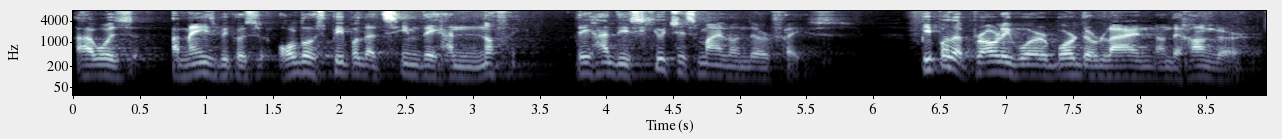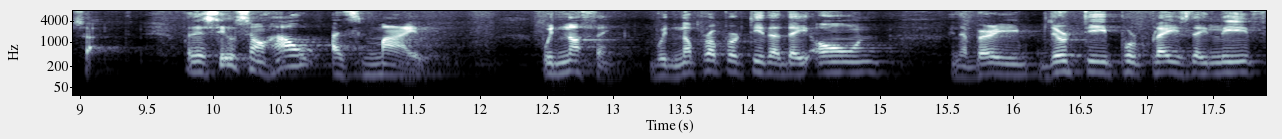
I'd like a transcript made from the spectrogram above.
I was amazed because all those people that seemed they had nothing, they had this huge smile on their face. People that probably were borderline on the hunger side. But they still somehow a smile with nothing, with no property that they own, in a very dirty, poor place they live,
